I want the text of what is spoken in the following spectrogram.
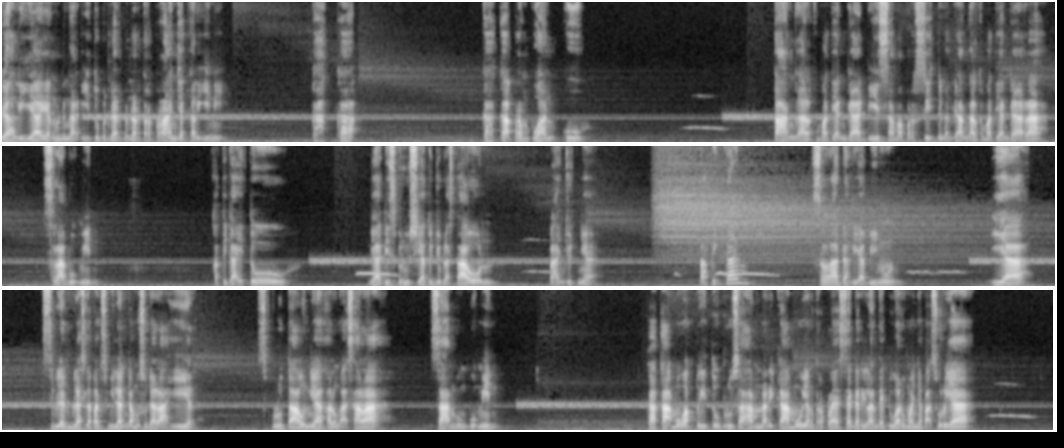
Dahlia yang mendengar itu benar-benar terperanjat kali ini. Kakak, kakak perempuanku. Tanggal kematian gadis sama persis dengan tanggal kematian darah Selabu Min. Ketika itu, Gadis berusia 17 tahun Lanjutnya. Tapi kan Setelah Dahlia bingung. Iya 1989 kamu sudah lahir. 10 tahun ya kalau nggak salah Sambung Bu Min Kakakmu waktu itu berusaha menarik kamu yang terpleset dari lantai dua rumahnya Pak Surya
